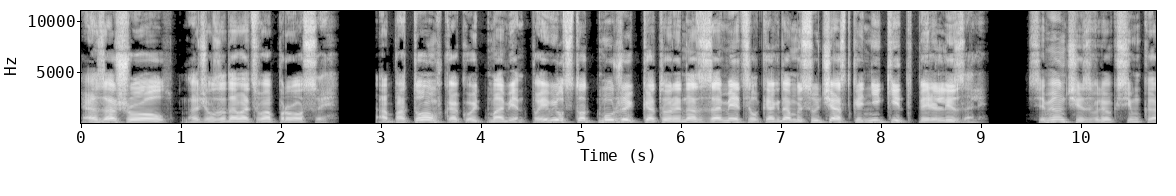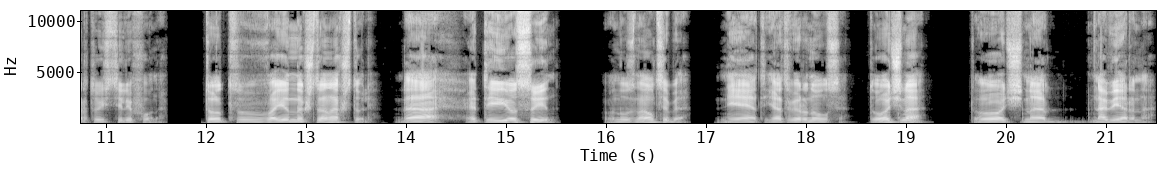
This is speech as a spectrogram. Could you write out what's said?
Я зашел, начал задавать вопросы. А потом в какой-то момент появился тот мужик, который нас заметил, когда мы с участка Никит перелезали. Семёныч извлек сим-карту из телефона. «Тот в военных штанах, что ли?» «Да, это ее сын. Он узнал тебя?» «Нет, я отвернулся». «Точно?» «Точно, наверное»,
